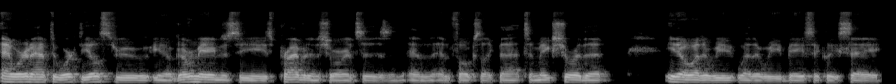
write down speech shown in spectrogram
And we're going to have to work deals through, you know, government agencies, private insurances and, and, and folks like that to make sure that, you know, whether we, whether we basically say,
